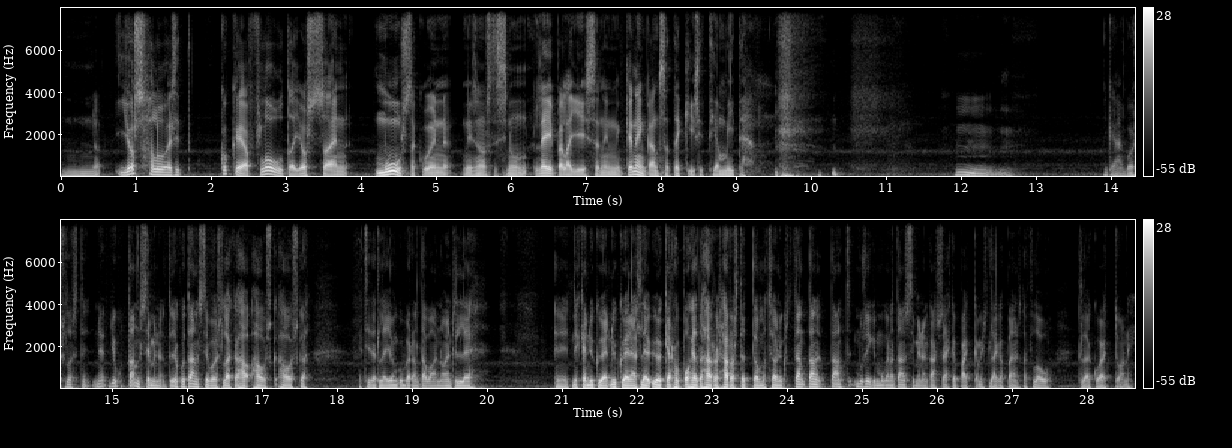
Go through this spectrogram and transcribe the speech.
No, jos haluaisit kokea flowta jossain muussa kuin niin sanotusti sinun leipälajissa, niin kenen kanssa tekisit ja mitä? hmm. Mikähän voisi olla sitten, joku tanssiminen, joku tanssi voisi olla aika hauska, hauska. että sitä tulee jonkun verran tavaa noin silleen, ehkä nykyään, nykyään enää yökerho pohjalta harrastettua, mutta se on niin tan, tan, tan, musiikin mukana tanssiminen kanssa ehkä paikka, mistä aika paljon sitä flow tulee koettua, niin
